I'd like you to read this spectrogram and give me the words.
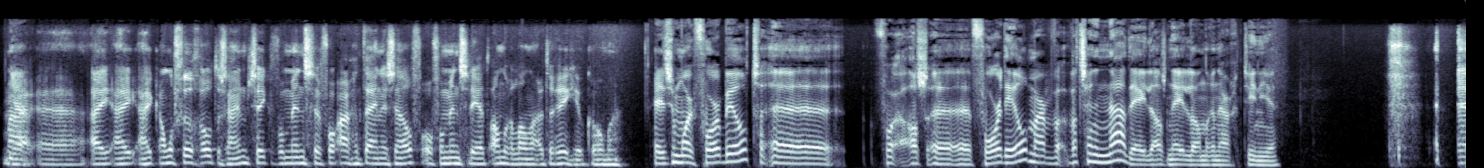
Maar ja. hij, hij, hij kan nog veel groter zijn. Zeker voor mensen, voor Argentijnen zelf... of voor mensen die uit andere landen uit de regio komen. Het is een mooi voorbeeld voor, als uh, voordeel. Maar wat zijn de nadelen als Nederlander in Argentinië? Uh,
